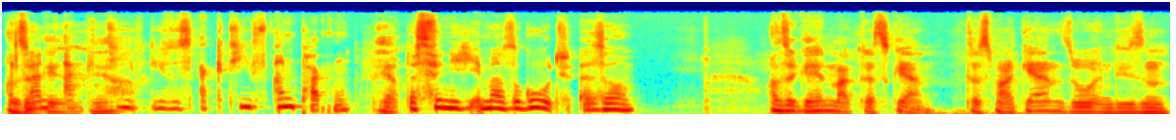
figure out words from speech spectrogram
Also, dann aktiv, ja. dieses aktiv anpacken. Ja. Das finde ich immer so gut. Also. Unser Gehirn mag das gern das mag gern so in diesem,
